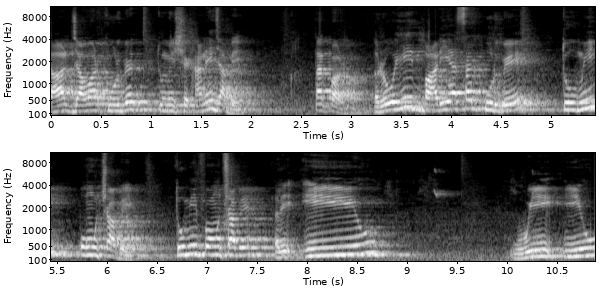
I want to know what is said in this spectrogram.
তার যাওয়ার পূর্বে তুমি সেখানে যাবে। তারপর, রোহিত বাড়ি আসার পূর্বে তুমি পৌঁছাবে। তুমি পৌঁছাবে, তাহলে you, we, you,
